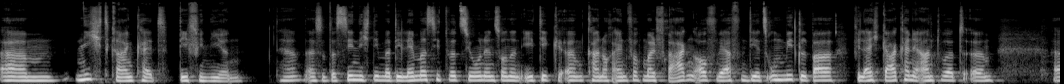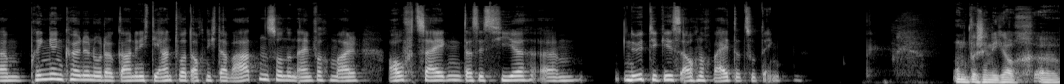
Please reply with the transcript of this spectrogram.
ähm, nicht Krankheit definieren? Ja, also das sind nicht immer Dilemmasituationen, sondern Ethik ähm, kann auch einfach mal Fragen aufwerfen, die jetzt unmittelbar vielleicht gar keine Antwort ähm, ähm, bringen können oder gar nicht die Antwort auch nicht erwarten, sondern einfach mal aufzeigen, dass es hier ähm, nötig ist, auch noch weiter zu denken. Und wahrscheinlich auch, äh,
